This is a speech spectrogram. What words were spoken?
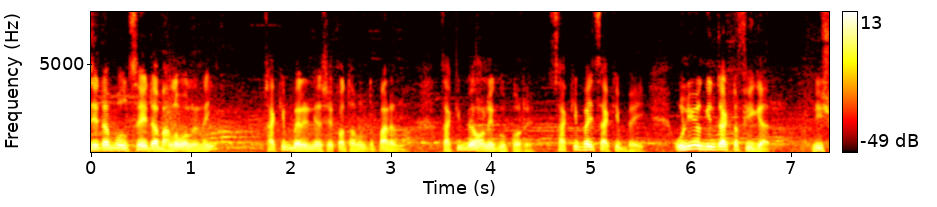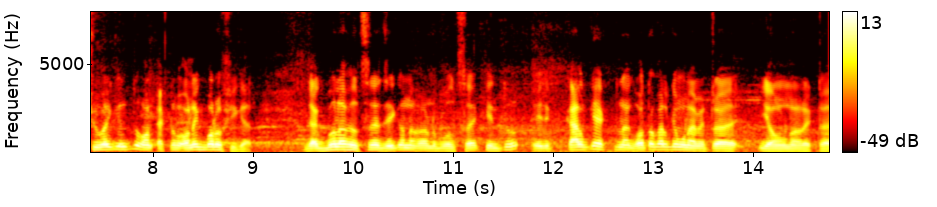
যেটা বলছে এটা ভালো বলে নাই। সাকিব ভাই নিয়ে সে কথা বলতে পারে না। সাকিব ভাই অনেক উপরে। সাকিব ভাই সাকিব ভাই। উনিও কিন্তু একটা ফিগার নিশু ভাই কিন্তু একটা অনেক বড় ফিগার যাক বলে ফেলছে যে কোনো কারণে বলছে কিন্তু এই যে কালকে একটা না গতকালকে মনে হয় আমি একটা ইয়া ওনার একটা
